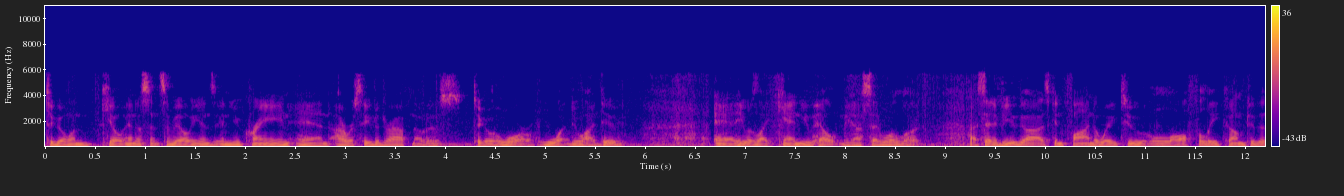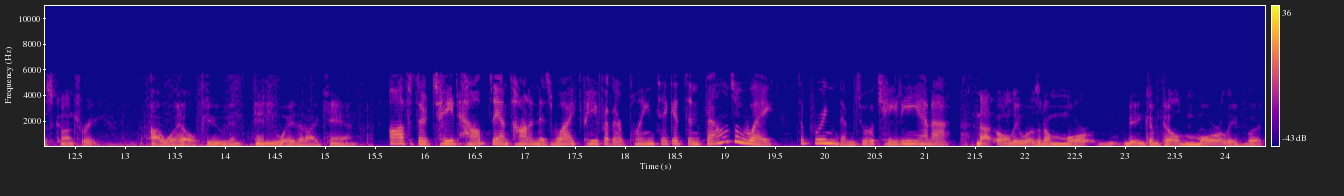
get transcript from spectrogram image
to go and kill innocent civilians in Ukraine, and I received a draft notice to go to war. What do I do? And he was like, can you help me? I said, well, look, I said, if you guys can find a way to lawfully come to this country, I will help you in any way that I can. Officer Tate helped Anton and his wife pay for their plane tickets and found a way to bring them to Acadiana. Not only was it a more being compelled morally, but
